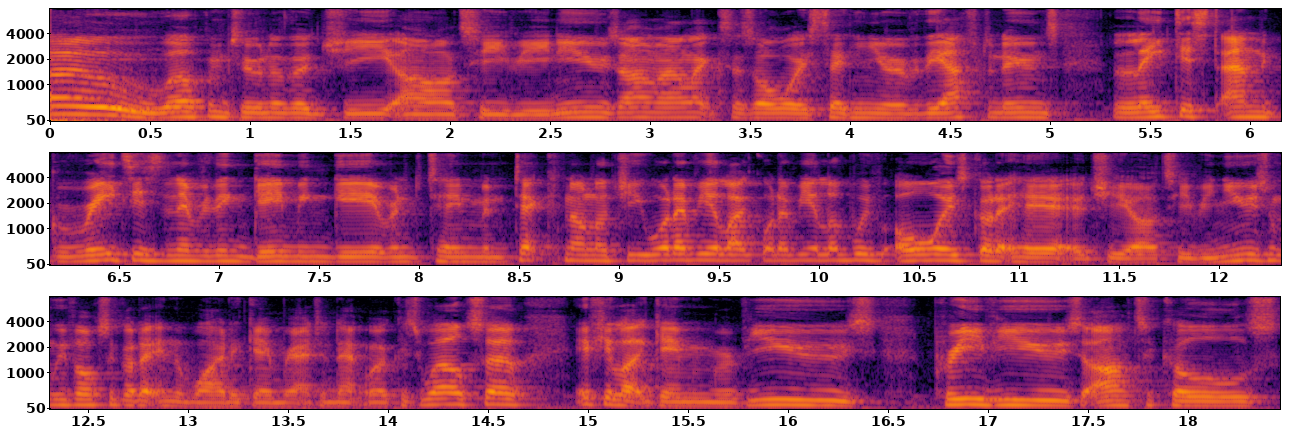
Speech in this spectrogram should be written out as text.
Hello, welcome to another GRTV News. I'm Alex, as always, taking you over the afternoon's latest and greatest in everything gaming gear, entertainment, technology, whatever you like, whatever you love. We've always got it here at GRTV News, and we've also got it in the wider Gamereactor network as well. So if you like gaming reviews, previews, articles,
